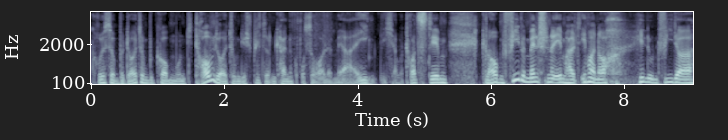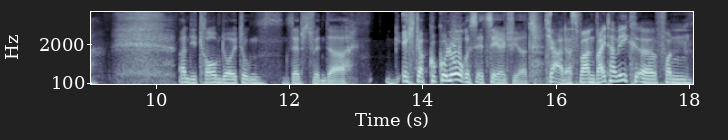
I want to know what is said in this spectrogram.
größere Bedeutung bekommen und die Traumdeutung, die spielte dann keine große Rolle mehr eigentlich. Aber trotzdem glauben viele Menschen eben halt immer noch hin und wieder an die Traumdeutung, selbst wenn da echter Kokolores erzählt wird. Tja, das war ein weiter Weg äh, von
